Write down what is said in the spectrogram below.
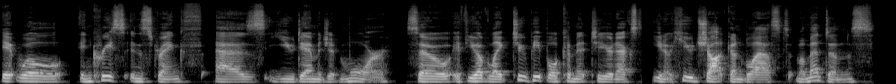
it will increase in strength as you damage it more. So if you have like two people commit to your next, you know, huge shotgun blast momentums,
